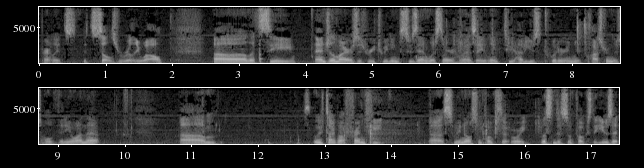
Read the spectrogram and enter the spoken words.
Apparently, it's it sells really well. Uh, let's see. Angela Myers is retweeting Suzanne Whistler, who has a link to how to use Twitter in your classroom. There's a whole video on that. Um, we've talked about friend feed. Uh, so we know some folks that, or we listen to some folks that use it.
